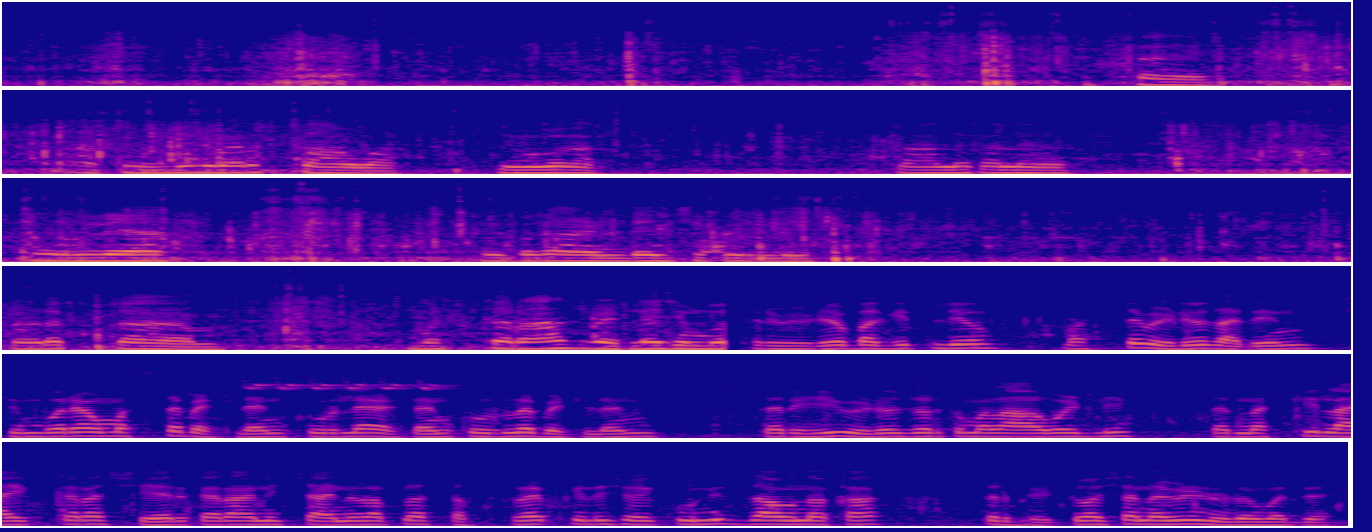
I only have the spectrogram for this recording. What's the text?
आपण मारत चावा. हे बघा. कालं कालं. कुर्ल्या हे बघा अंड्यांची कुर्ली. कडक काम. मस्त रास भेटल्या चिंबो. तर व्हिडिओ बघितली हो. मस्त व्हिडिओ झाले. चिंबोऱ्या मस्त भेटल्यान कुर्ल्या भेटल्यान कुर्लं भेटल्यान तर ही व्हिडिओ जर तुम्हाला आवडली तर नक्की लाईक करा शेअर करा आणि चॅनल आपला सबस्क्राईब केल्याशिवाय कुणीच जाऊ नका. तर भेटू अशा नवीन व्हिडिओमध्ये.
